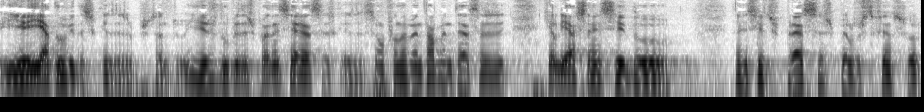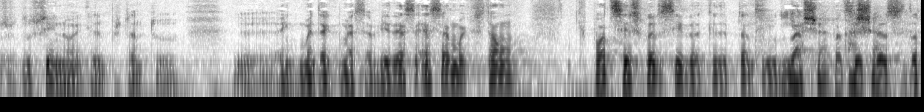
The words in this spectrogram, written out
e aí há dúvidas, quer dizer, portanto, e as dúvidas podem ser essas, dizer, são fundamentalmente essas, que aliás têm sido têm sido expressas pelos defensores do sim, não é? Que, portanto, eh, em que momento é que começa a vida? Essa, essa é uma questão que pode ser esclarecida, quer dizer, portanto, o debate acha, pode ser acha, esclarecedor.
